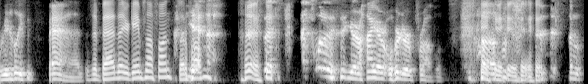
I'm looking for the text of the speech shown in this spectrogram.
really bad." is it bad that your game's not fun? Is that a Yeah. That's that's, that's one of the, your higher order problems. Um, so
